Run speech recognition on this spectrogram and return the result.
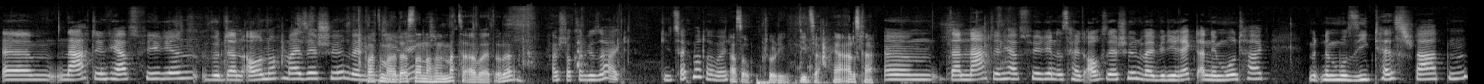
ähm, nach den Herbstferien wird dann auch noch mal sehr schön, wenn Warte mal, da ist doch noch eine Mathearbeit, oder? Habe ich doch gerade gesagt. Dienstag Mathearbeit. Achso, Entschuldigung, Dienstag. Ja, alles klar. Ähm, dann nach den Herbstferien ist halt auch sehr schön, weil wir direkt an dem Montag mit einem Musiktest starten.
